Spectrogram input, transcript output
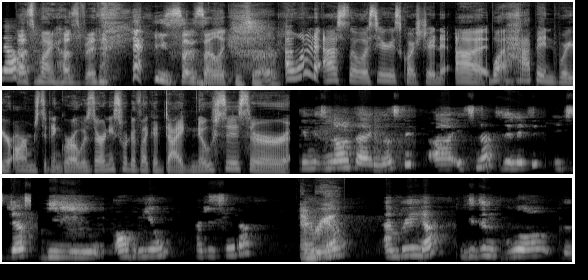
No. That's my husband. He's so silly. It's, I wanted to ask though a serious question. Uh, what happened where your arms didn't grow? Was there any sort of like a diagnosis or There is no diagnostic. Uh, it's not genetic. It's just the embryo. How do you say that? Embryo yeah, didn't grow the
